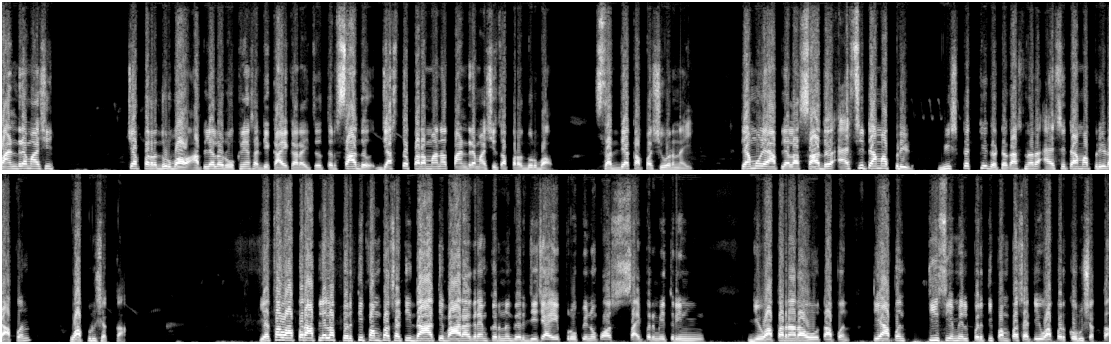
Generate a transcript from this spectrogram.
पांढऱ्या माशीच्या प्रादुर्भाव आपल्याला रोखण्यासाठी काय करायचं? तर साधं जास्त प्रमाणात पांढऱ्या माशीचा प्रादुर्भाव सध्या कपाशीवर नाही. त्यामुळे आपल्याला साधं ॲसिटामाप्रीड वीस टक्के घटक असणारं ॲसिटामाप्रीड आपण वापरू शकता. याचा वापर आपल्याला प्रतिपंपासाठी दहा ते बारा ग्रॅम करणं गरजेचे आहे. प्रोपेनोपॉस सायपरमेथ्रिन जे वापरणार आहोत आपण ते आपण तीस एम एल प्रतिपंपासाठी वापर करू शकता.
